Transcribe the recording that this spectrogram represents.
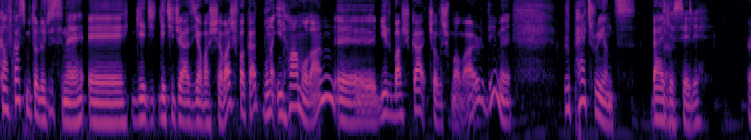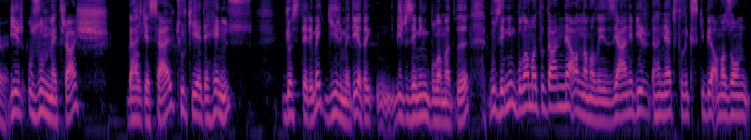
Kafkas mitolojisine e, ge- geçeceğiz yavaş yavaş. Fakat buna ilham olan e, bir başka çalışma var değil mi? Repatriant belgeseli. Evet. Bir uzun metraj belgesel. Türkiye'de henüz gösterime girmedi ya da bir zemin bulamadı. Bu zemin bulamadıdan ne anlamalıyız? Yani bir Netflix gibi Amazon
